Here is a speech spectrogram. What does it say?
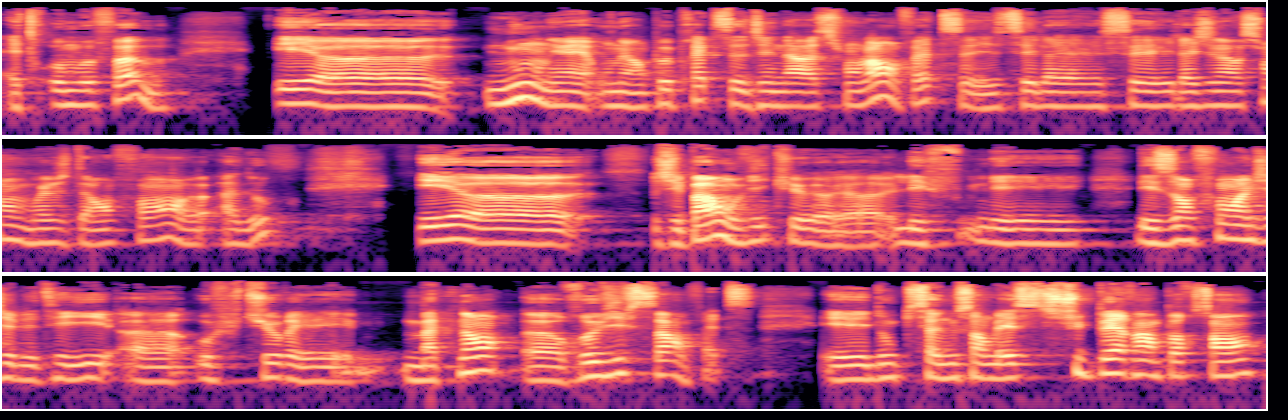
être homophobes. Et nous, on est, on est un peu près de cette génération-là, en fait. C'est la, la, génération moi j'étais enfant, ado. Et j'ai pas envie que les, les, les, enfants LGBTI au futur et maintenant revivent ça, en fait. Et donc, ça nous semblait super important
